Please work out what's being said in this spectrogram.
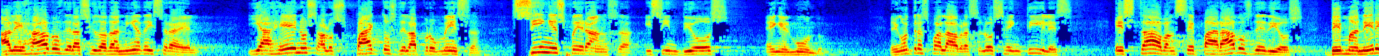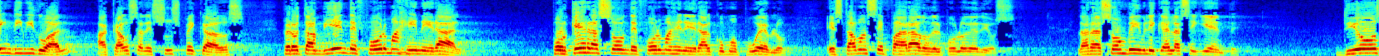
alejados de la ciudadanía de Israel y ajenos a los pactos de la promesa, sin esperanza y sin Dios en el mundo. En otras palabras, los gentiles estaban separados de Dios de manera individual a causa de sus pecados, pero también de forma general. ¿Por qué razón de forma general como pueblo estaban separados del pueblo de Dios? La razón bíblica es la siguiente. Dios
